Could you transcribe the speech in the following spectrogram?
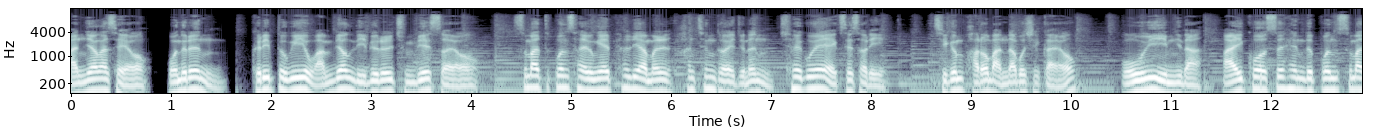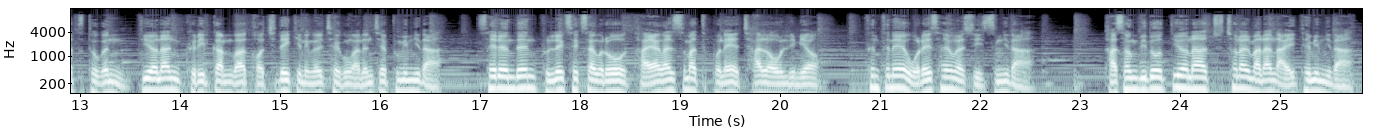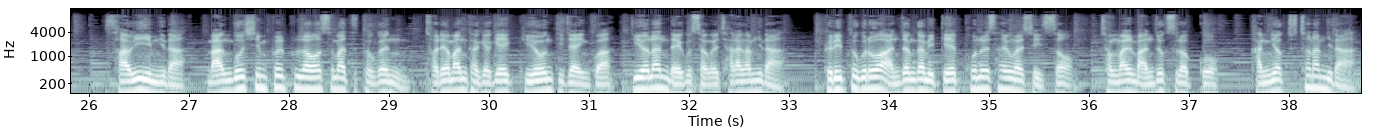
안녕하세요. 오늘은 그립톡이 완벽 리뷰를 준비했어요. 스마트폰 사용의 편리함을 한층 더해주는 최고의 액세서리. 지금 바로 만나보실까요? 5위입니다. 아이코어스 핸드폰 스마트톡은 뛰어난 그립감과 거치대 기능을 제공하는 제품입니다. 세련된 블랙 색상으로 다양한 스마트폰에 잘 어울리며 튼튼해 오래 사용할 수 있습니다. 가성비도 뛰어나 추천할 만한 아이템입니다. 4위입니다. 망고 심플 플라워 스마트톡은 저렴한 가격에 귀여운 디자인과 뛰어난 내구성을 자랑합니다. 그립톡으로 안정감 있게 폰을 사용할 수 있어 정말 만족스럽고 강력 추천합니다.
